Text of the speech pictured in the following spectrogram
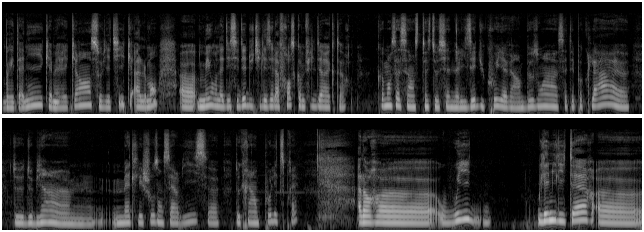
britanniques, américains, soviétiques, allemands, mais on a décidé d'utiliser la France comme fil directeur. Comment ça s'est institutionnalisé Du coup, il y avait un besoin à cette époque-là euh, de, bien euh, mettre les choses en service, euh, de créer un pôle exprès? Alors oui, les militaires euh,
